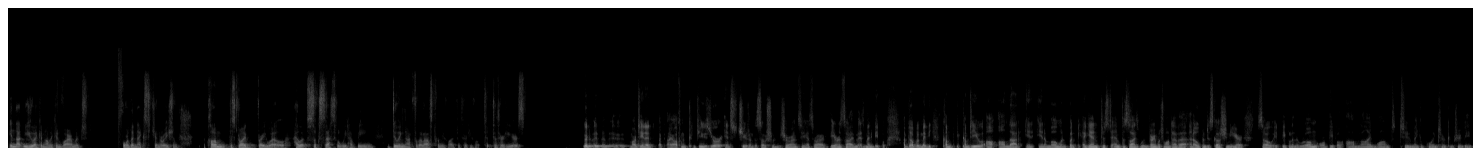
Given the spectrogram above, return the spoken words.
in that new economic environment for the next generation. Colm described very well how successful we have been doing that for the last 25 to 30, to 30 years. Good. Uh, uh, Martina, I often confuse your institute and the social insurance, ESRI, PRSI, as many people have done, but maybe come come to you on, on that in, in a moment. But again, just to emphasize, we very much want to have a, an open discussion here. So if people in the room or people online want to make a point or contribute,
